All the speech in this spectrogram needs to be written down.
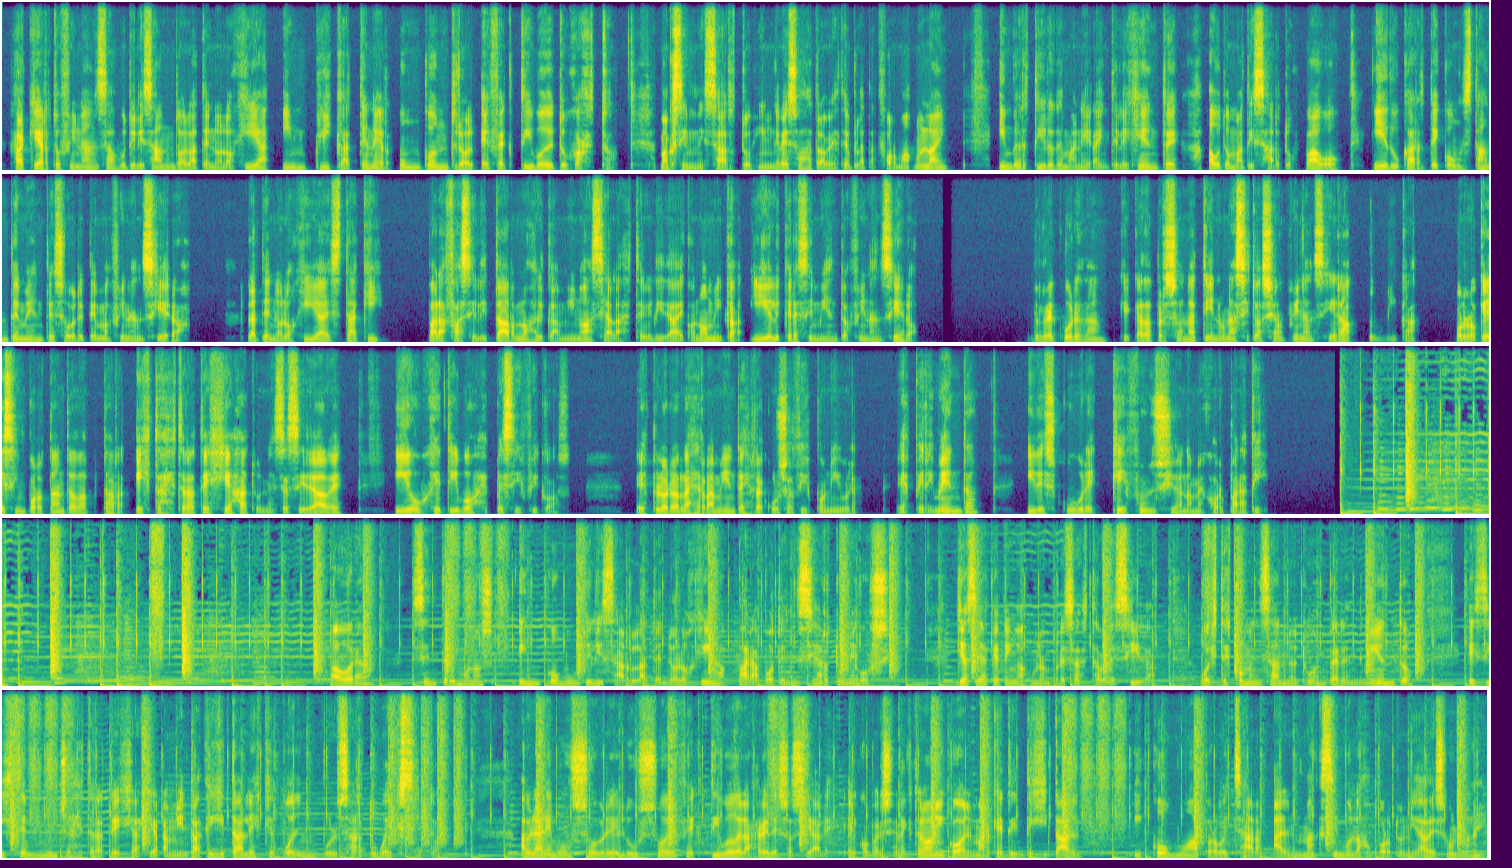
hackear tus finanzas utilizando la tecnología implica tener un control efectivo de tus gastos, maximizar tus ingresos a través de plataformas online, invertir de manera inteligente, automatizar tus pagos y educarte constantemente sobre temas financieros. La tecnología está aquí para facilitarnos el camino hacia la estabilidad económica y el crecimiento financiero. Recuerda que cada persona tiene una situación financiera única, por lo que es importante adaptar estas estrategias a tus necesidades y objetivos específicos. Explora las herramientas y recursos disponibles, experimenta y descubre qué funciona mejor para ti. Ahora centrémonos en cómo utilizar la tecnología para potenciar tu negocio. Ya sea que tengas una empresa establecida o estés comenzando tu emprendimiento, existen muchas estrategias y herramientas digitales que pueden impulsar tu éxito. Hablaremos sobre el uso efectivo de las redes sociales, el comercio electrónico, el marketing digital y cómo aprovechar al máximo las oportunidades online.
